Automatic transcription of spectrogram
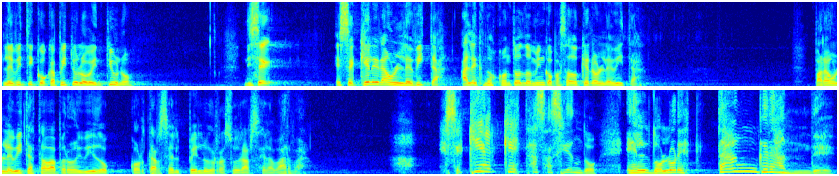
Levítico capítulo 21 dice, Ezequiel era un levita. Alex nos contó el domingo pasado que era un levita. Para un levita estaba prohibido cortarse el pelo y rasurarse la barba. Ezequiel, ¿qué estás haciendo? El dolor es tan grande.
